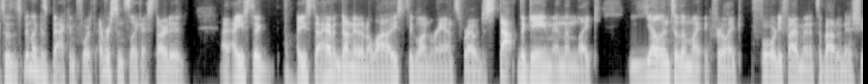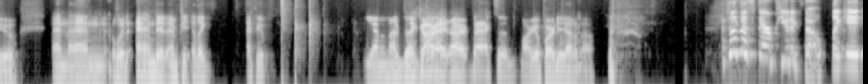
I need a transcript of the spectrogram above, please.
so it's been like this back and forth ever since like I started. I, I used to, I used to, I haven't done it in a while. I used to go on rants where I would just stop the game and then like yell into the mic for like 45 minutes about an issue and then would end it and like I feel yeah, and I'd be like, all right, all right, back to Mario Party. I don't know. I feel like that's therapeutic though. Like it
